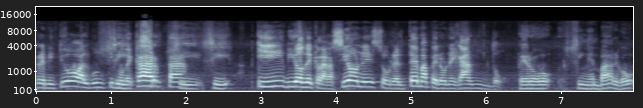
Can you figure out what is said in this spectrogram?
remitió algún tipo de carta sí, sí. y dio declaraciones sobre el tema, pero negando. Pero, sin embargo,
